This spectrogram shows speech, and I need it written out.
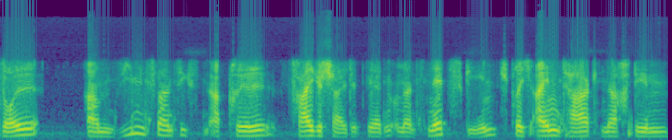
soll am 27. April freigeschaltet werden und ans Netz gehen, sprich einen Tag nach dem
